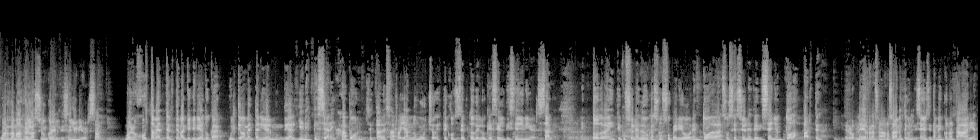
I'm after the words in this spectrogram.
Guarda más relación con el diseño universal. Bueno, justamente el tema que quería tocar. Últimamente a nivel mundial y en especial en Japón se está desarrollando mucho este concepto de lo que es el diseño universal. En todas las instituciones de educación superior, en todas las asociaciones de diseño, en todas partes de los medios relacionados no solamente con el diseño, sino también con otras áreas,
